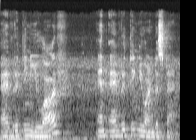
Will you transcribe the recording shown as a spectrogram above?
everything you are, and everything you understand.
